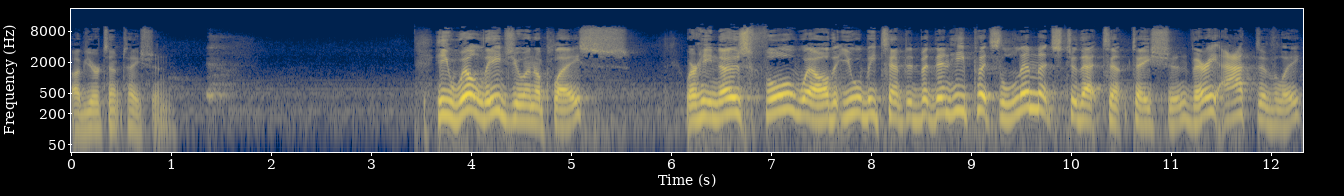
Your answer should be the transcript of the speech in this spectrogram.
of your temptation. He will lead you in a place where He knows full well that you will be tempted, but then He puts limits to that temptation very actively.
